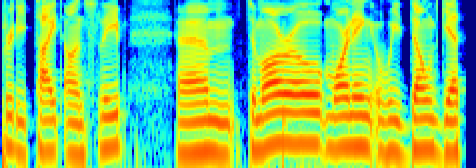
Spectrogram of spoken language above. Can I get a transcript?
pretty tight on sleep. Um, tomorrow morning we don't get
